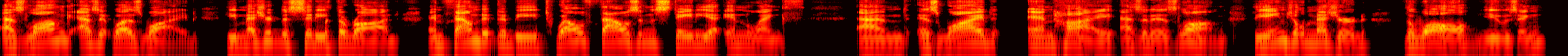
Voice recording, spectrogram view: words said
as long as it was wide. He measured the city with the rod and found it to be 12,000 stadia in length and as wide and high as it is long. The angel measured the wall using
